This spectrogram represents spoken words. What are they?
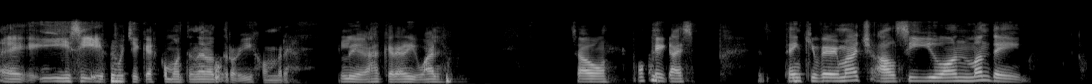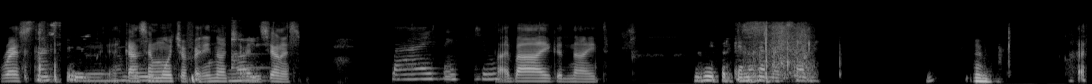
Eh, y sí, puchica, es como tener otro hijo, hombre. Lo llegas a querer igual. So, okay, guys. Thank you very much. I'll see you on Monday. Rest. Descansen mucho. Feliz noche. Bye. Bendiciones. Bye. Thank you. Bye bye. Good night. Uy, ¿por qué no se me sale? What?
